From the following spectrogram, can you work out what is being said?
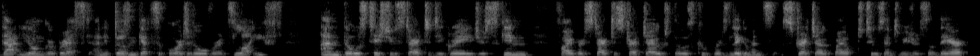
that younger breast and it doesn't get supported over its life, and those tissues start to degrade, your skin fibers start to stretch out, those Cooper's ligaments stretch out by up to two centimeters. So they're,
